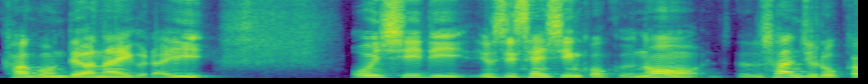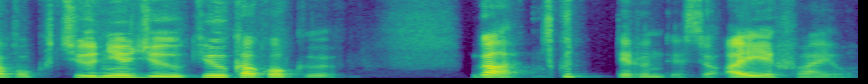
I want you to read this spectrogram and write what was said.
過言ではないぐらい、OECD、要するに先進国の36カ国中29カ国が作ってるんですよ、IFI を。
